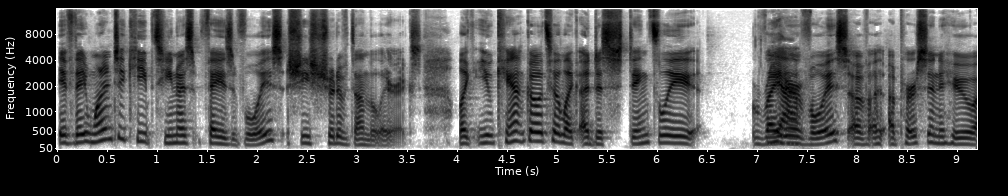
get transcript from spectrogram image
if they wanted to keep Tina Fey's voice, she should have done the lyrics. Like you can't go to like a distinctly writer Yeah. voice of a, a person who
